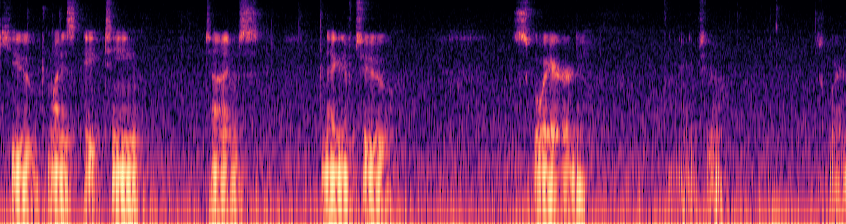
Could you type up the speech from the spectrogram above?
cubed minus 18 times negative 2 squared, negative 2 squared,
